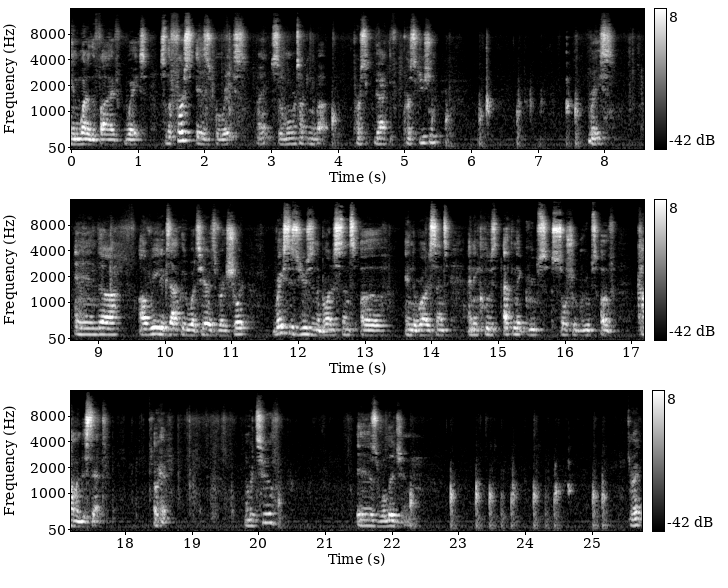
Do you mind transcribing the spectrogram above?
in one of the five ways. So the first is race, right? So when we're talking about perse- the act of persecution, race, and uh, I'll read exactly what's here. It's very short. Race is used in the broadest sense of in the broadest sense and includes ethnic groups, social groups of common descent. Okay. Number two is religion. Right?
